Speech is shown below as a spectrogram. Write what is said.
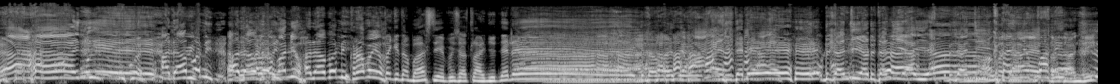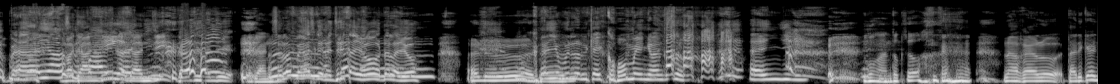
Ah, anjing. Ada apa nih? Ada, Ada apa, nih? Ada apa nih? Kenapa yuk? Ntar kita bahas di episode selanjutnya deh. kita bahas di episode selanjutnya deh. Udah janji ya, udah janji ya. Iya. Udah janji. Mukanya janji. pahit. Nggak janji. Mukanya langsung janji, pahit, nggak anjing. janji. Janji, janji. Janji. Soalnya PS gak ada cerita yo, udah lah yo. Aduh. Mukanya bener kayak komeng langsung. Anjing. Gue ngantuk, Cok. Nah kayak lu tadi kan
